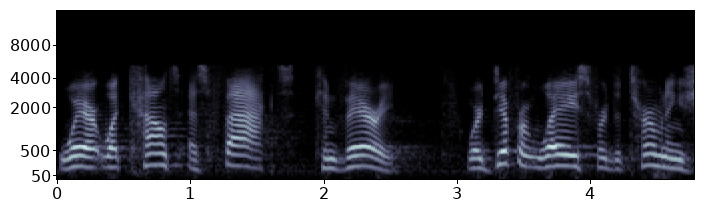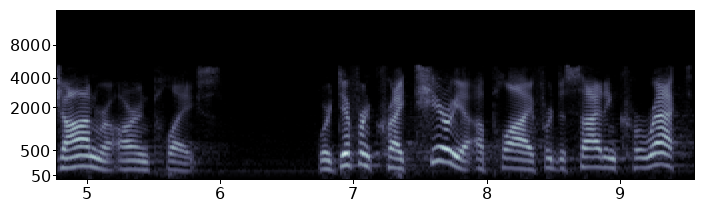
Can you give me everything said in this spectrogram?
where what counts as facts can vary, where different ways for determining genre are in place. where different criteria apply for deciding correct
